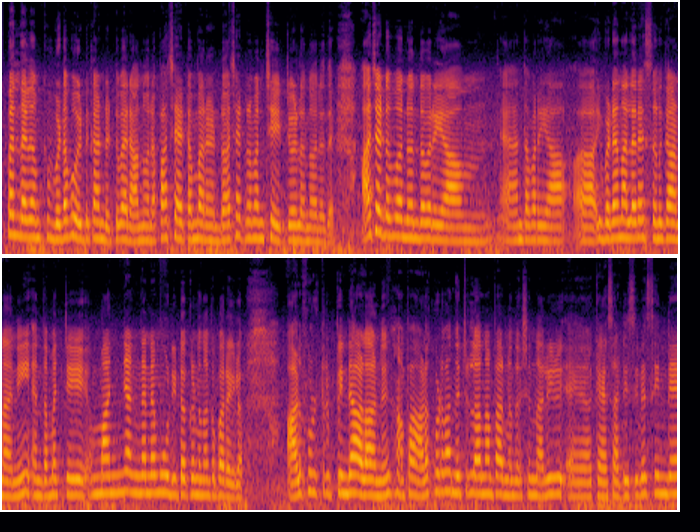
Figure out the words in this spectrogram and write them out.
ഇപ്പം എന്തായാലും നമുക്ക് ഇവിടെ പോയിട്ട് കണ്ടിട്ട് വരാമെന്ന് പറഞ്ഞു. അപ്പോൾ ആ ചേട്ടൻ പറയുന്നുണ്ട് ആ ചേട്ടൻ പറഞ്ഞു ചേറ്റുകളെന്ന് പറഞ്ഞത്. ആ ചേട്ടൻ പറഞ്ഞു എന്താ പറയുക എന്താ പറയുക ഇവിടെ നല്ല രസമാണ് കാണാൻ. എന്താ മറ്റേ മഞ്ഞ് അങ്ങനെ മൂടിയിട്ടൊക്കെ ഉണ്ടെന്നൊക്കെ പറയുമല്ലോ. ആൾ ഫുൾ ട്രിപ്പിന്റെ ആളാണ്. അപ്പോൾ ആളെ കൂടെ വന്നിട്ടുള്ളതെന്നാണ് പറഞ്ഞത്. പക്ഷെ എന്നാലും K S R T C ബസ്സിന്റെ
